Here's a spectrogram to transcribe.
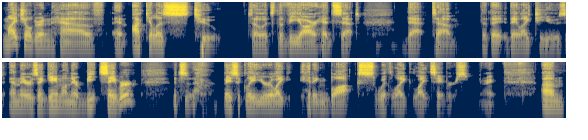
my children have an Oculus 2. So it's the VR headset that um, that they, they like to use. And there's a game on there, Beat Saber. It's basically you're like hitting blocks with like lightsabers, right? Um,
